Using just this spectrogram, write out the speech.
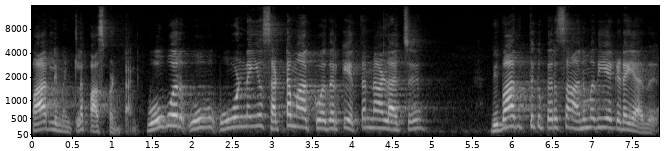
பார்லிமெண்ட்டில் பாஸ் பண்ணிட்டாங்க. ஒவ்வொரு ஒவ்வொ- ஒவ்வொன்றையும் சட்டமாக்குவதற்கு எத்தனை நாள் ஆச்சு? விவாதத்துக்கு பெருசாக அனுமதியே கிடையாது.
